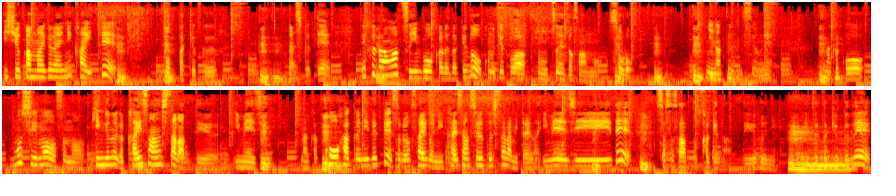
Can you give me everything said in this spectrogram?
1週間前ぐらいに書いてうん。撮った曲うんうん。らしくてで普段はツインボーカルだけどこの曲はその常田さんのソロうん。うん。になってるんですよね、うんなんかこうもしもそのキングヌーが解散したらっていうイメージ、うん。なんか紅白に出てそれを最後に解散するとしたらみたいなイメージでうん。さささっとかけたっていう風にうん。言ってた曲で、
